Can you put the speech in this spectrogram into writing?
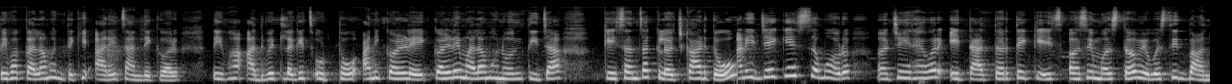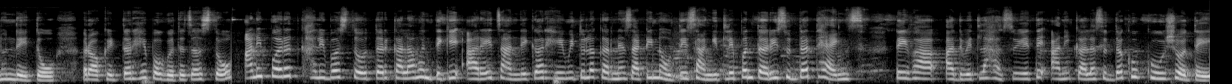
तेव्हा कला म्हणते की अरे चांदेकर तेव्हा अद्वैत लगेच उठतो आणि कळले कळले मला म्हणून तिच्या केसांचा क्लच काढतो आणि जे केस समोर चेहऱ्यावर येतात तर ते केस असे मस्त व्यवस्थित बांधून देतो. रॉकेट तर हे बघतच असतो. आणि परत खाली बसतो तर कला म्हणते की अरे चांदेकर हे मी तुला करण्यासाठी नव्हते सांगितले पण तरी सुद्धा थँक्स तेव्हा अद्वेतला हसू येते आणि कला सुद्धा खूप खुश होते.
